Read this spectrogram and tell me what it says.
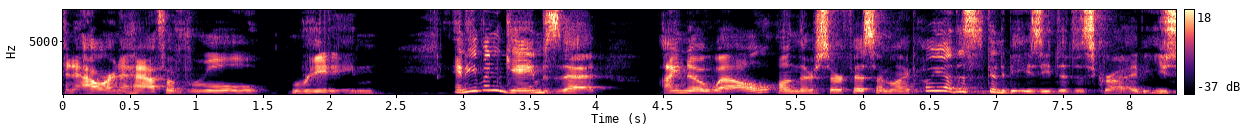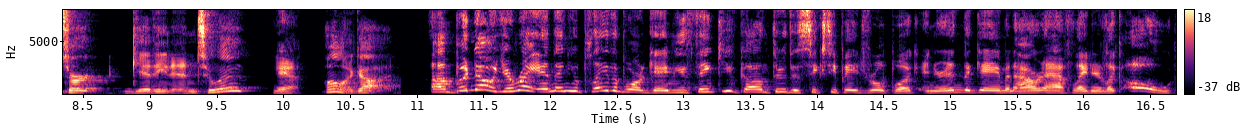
an hour and a half of rule reading. And even games that I know well on their surface, I'm like, oh yeah, this is going to be easy to describe. You start getting into it. Yeah. Oh my God. Um, but no, you're right. And then you play the board game. You think you've gone through the 60 page rule book, and you're in the game an hour and a half later. And you're like, oh,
